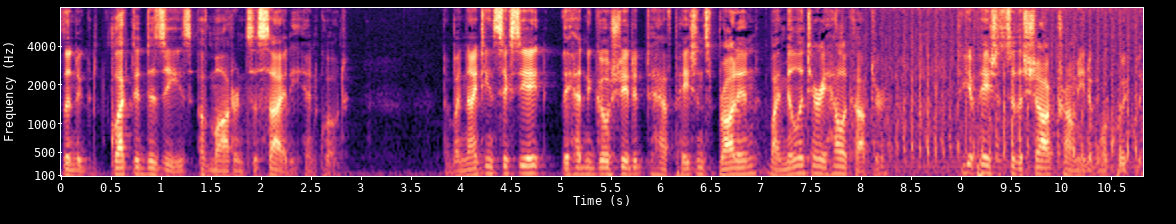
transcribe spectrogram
The Neglected Disease of Modern Society. End quote. Now, by 1968, they had negotiated to have patients brought in by military helicopter to get patients to the shock trauma unit more quickly,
